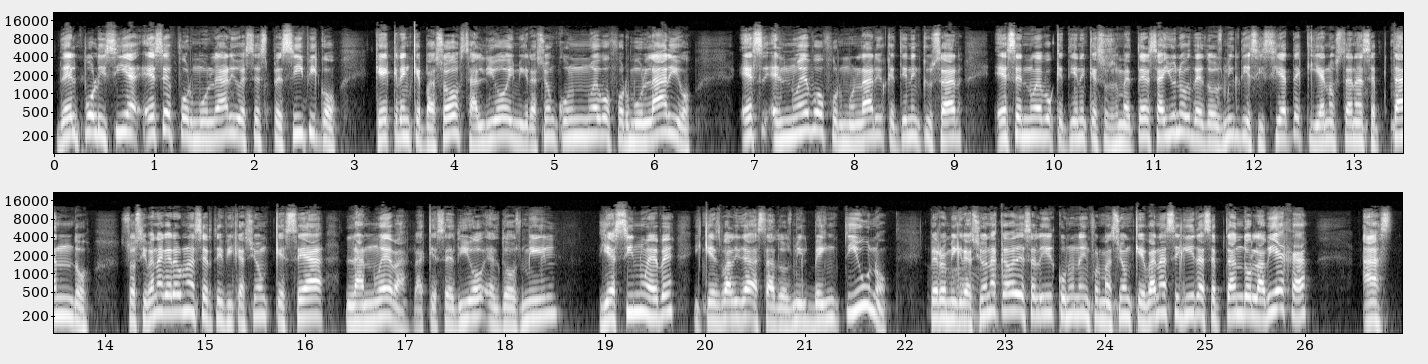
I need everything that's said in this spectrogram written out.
del policía. Ese formulario es específico. ¿Qué creen que pasó? Salió inmigración con un nuevo formulario. Es el nuevo formulario que tienen que usar, es el nuevo que tienen que someterse. Hay uno de 2017 que ya no están aceptando. So, si van a agarrar una certificación que sea la nueva, la que se dio el 2019 y que es válida hasta 2021. Pero Migración acaba de salir con una información que van a seguir aceptando la vieja hasta...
